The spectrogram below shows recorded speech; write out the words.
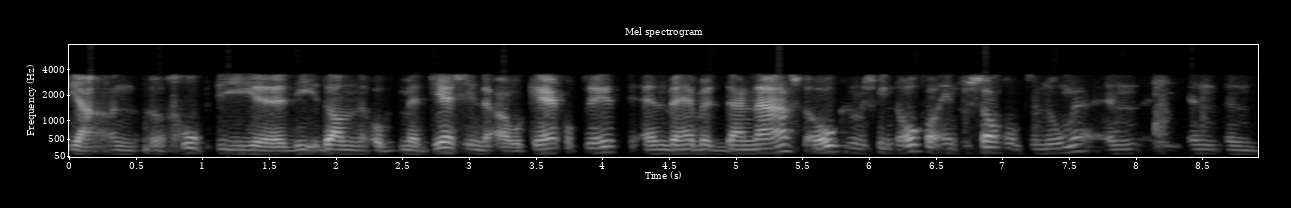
ja, een, een, groep die, uh, die dan op, met jazz in de Oude Kerk optreedt. En we hebben daarnaast ook, misschien ook wel interessant om te noemen, een, een, een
